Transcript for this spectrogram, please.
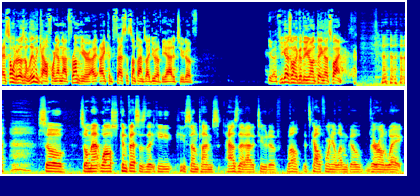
as someone who doesn't live in California, I'm not from here. I, I, confess that sometimes I do have the attitude of, you know, if you guys want to go do your own thing, that's fine. so, so Matt Walsh confesses that he he sometimes has that attitude of, well, it's California, let them go their own way,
